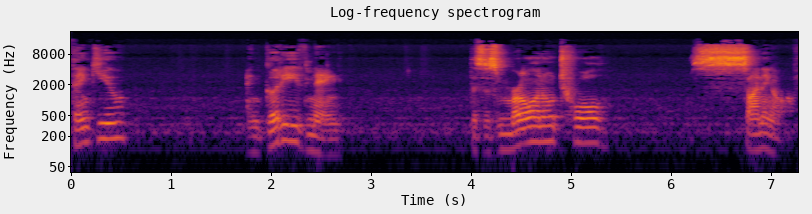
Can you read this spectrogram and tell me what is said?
Thank you and good evening. This is Merlin O'Toole signing off.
